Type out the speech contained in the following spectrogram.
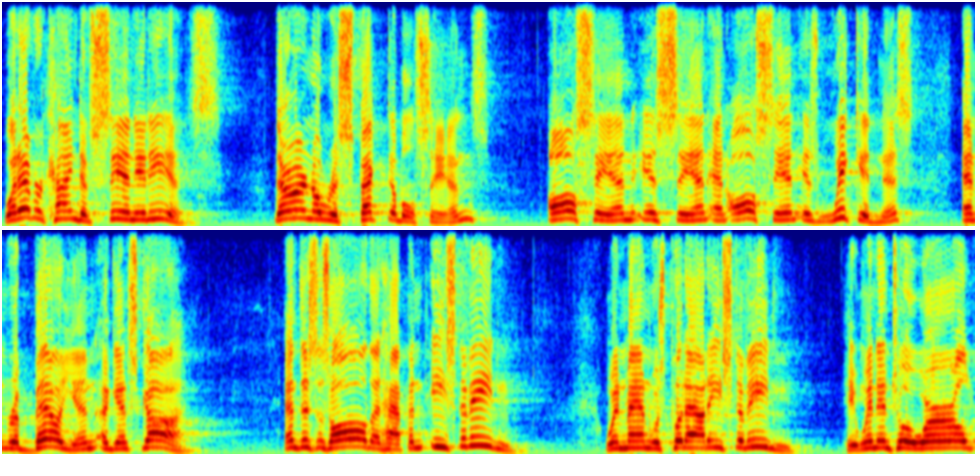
Whatever kind of sin it is, there are no respectable sins. All sin is sin, and all sin is wickedness and rebellion against God. And this is all that happened east of Eden. When man was put out east of Eden, he went into a world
